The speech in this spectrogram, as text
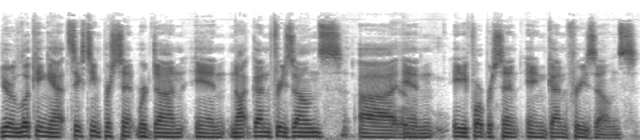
you're looking at 16% were done in not gun-free zones, uh, and 84% in gun-free zones,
